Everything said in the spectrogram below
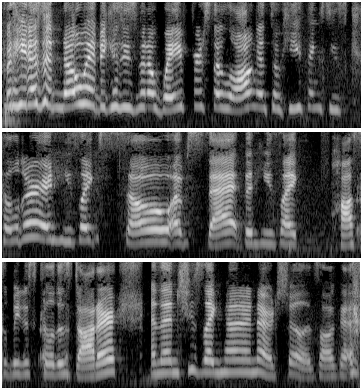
But he doesn't know it because he's been away for so long, and so he thinks he's killed her, and he's like so upset that he's like possibly just killed his daughter. And then she's like, "No, no, no, chill. It's all good."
